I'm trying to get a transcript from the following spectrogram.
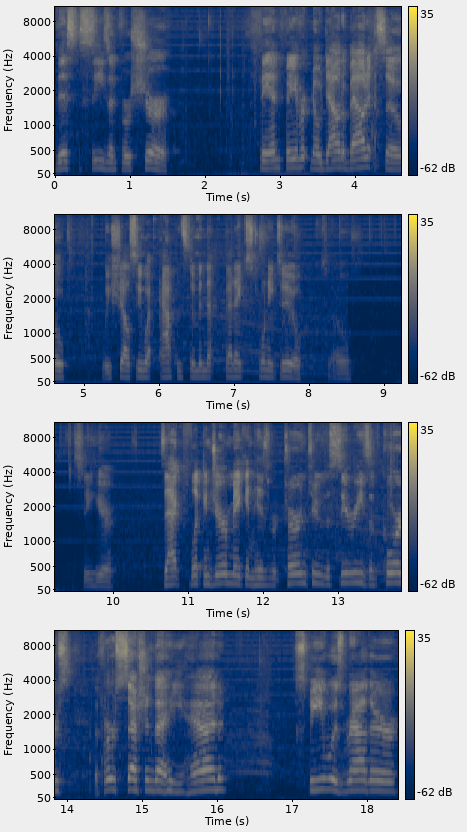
this season for sure. Fan favorite, no doubt about it. So we shall see what happens to him in that FedEx 22. So see here. Zach Flickinger making his return to the series, of course. The first session that he had, speed was rather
